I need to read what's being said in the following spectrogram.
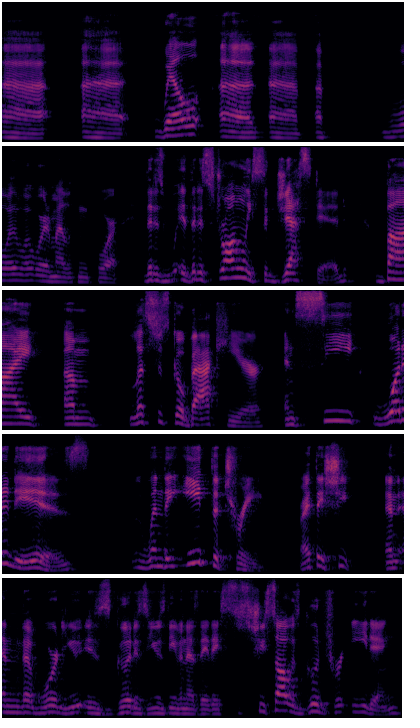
uh, uh, well uh, uh, uh, what, what, word am I looking for? That is that is strongly suggested by um, let's just go back here and see what it is when they eat the tree, right? They she and and the word is good is used even as they they she saw it was good for eating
